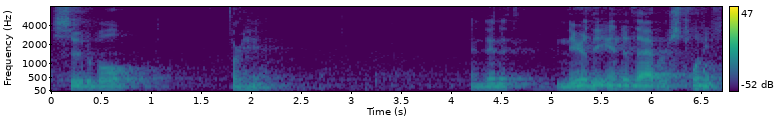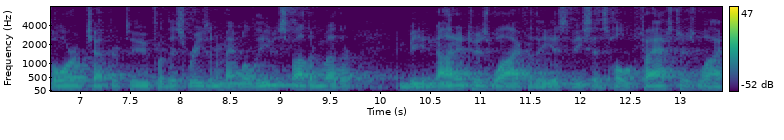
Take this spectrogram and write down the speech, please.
suitable for him. And then it's near the end of that, verse 24 of chapter 2, for this reason a man will leave his father and mother and be united to his wife, or the ESV says, hold fast to his wife,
